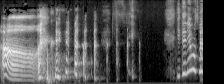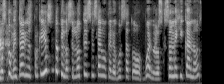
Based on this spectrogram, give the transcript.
Ah. Y teníamos buenos comentarios, porque yo siento que los elotes es algo que le gusta a todo. Bueno, los que son mexicanos,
